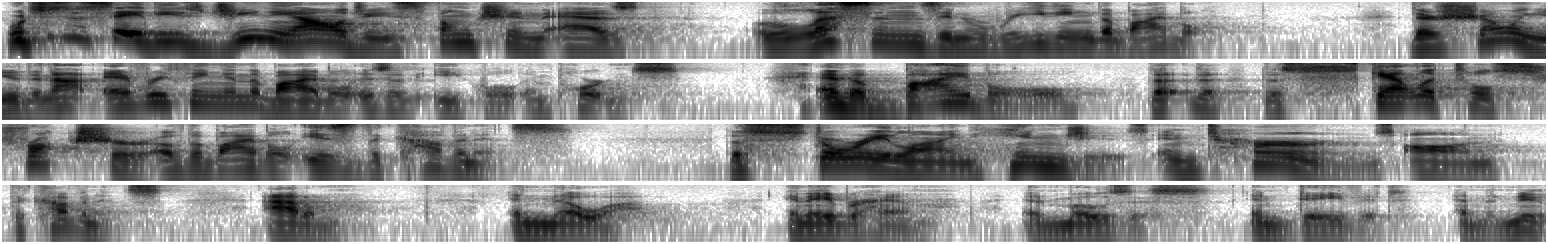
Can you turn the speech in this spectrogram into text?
Which is to say, these genealogies function as lessons in reading the Bible. They're showing you that not everything in the Bible is of equal importance. And the Bible, the, the, the skeletal structure of the Bible is the covenants. The storyline hinges and turns on the covenants Adam and Noah and Abraham and Moses and David and the new.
